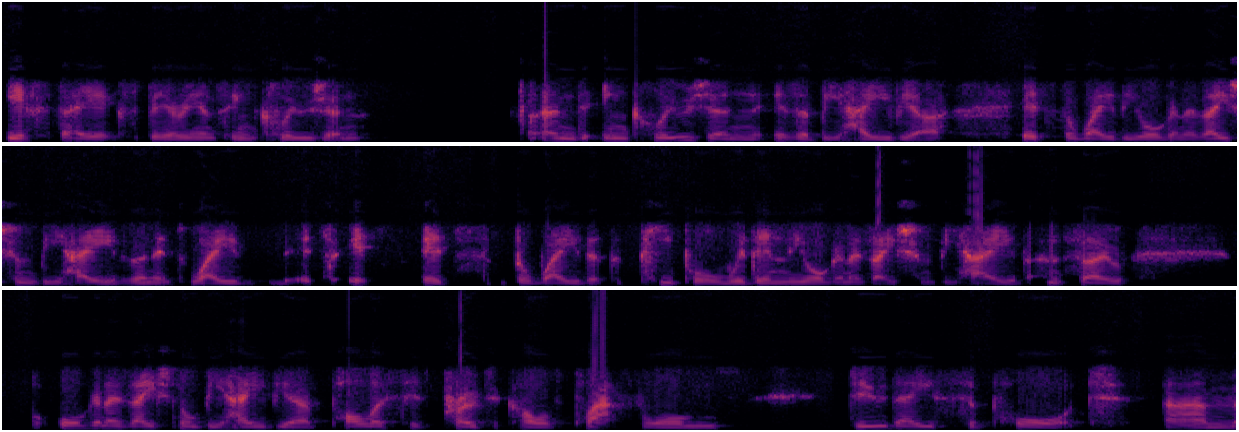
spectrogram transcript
if they experience inclusion. And inclusion is a behavior. It's the way the organization behaves, and it's way it's it's it's the way that the people within the organization behave. And so, organizational behavior, policies, protocols, platforms do they support um,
